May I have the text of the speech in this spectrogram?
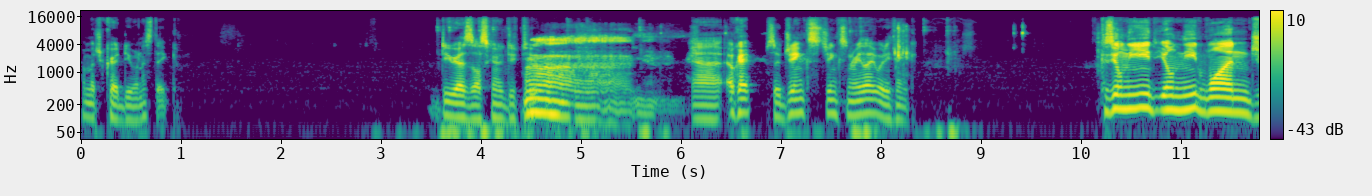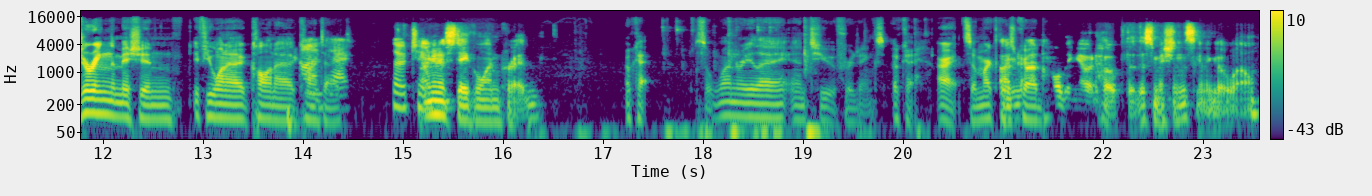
How much cred do you want to stake? Do you guys also going to do two? Uh, Uh, okay. So Jinx, Jinx, and relay. What do you think? Because you'll need you'll need one during the mission if you want to call in a contact. Contact. So two. I'm gonna stake one cred. Okay. So one relay and two for Jinx. Okay. All right. So mark those I'm cred. not holding out hope that this mission's gonna go well.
